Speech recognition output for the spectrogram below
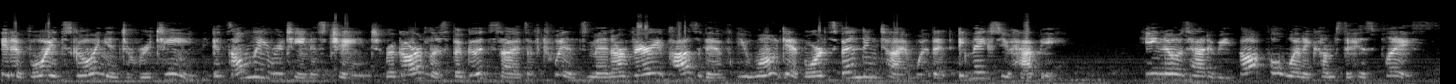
It avoids going into routine. Its only routine is change. Regardless, the good sides of twins men are very positive. You won't get bored spending time with it. It makes you happy. He knows how to be thoughtful when it comes to his place.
